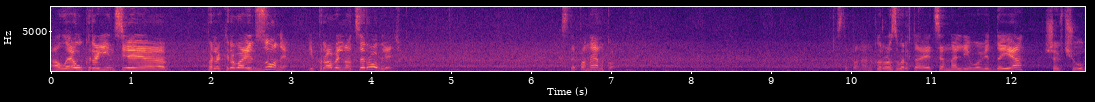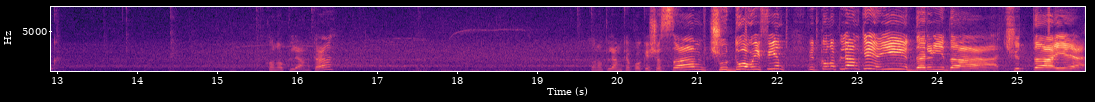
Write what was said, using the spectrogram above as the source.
Але українці перекривають зони і правильно це роблять. Степаненко. Степаненко розвертається наліво, віддає. Шевчук. Коноплянка. Коноплянка поки що сам. Чудовий фінт від коноплянки. І Даріда читає.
